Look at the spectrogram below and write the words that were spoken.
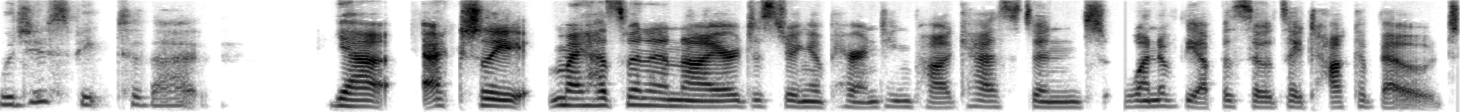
Would you speak to that? Yeah, actually, my husband and I are just doing a parenting podcast. And one of the episodes, I talk about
